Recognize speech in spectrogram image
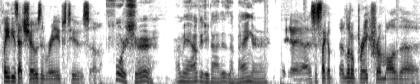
play these at shows and raves too. So For sure. I mean, how could you not? This is a banger. yeah, yeah it's just like a, a little break from all the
